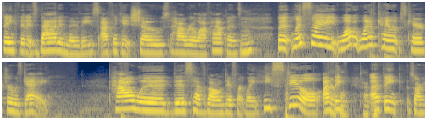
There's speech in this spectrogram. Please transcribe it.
think that it's bad in movies. I think it shows how real life happens. Mm-hmm. But let's say, what what if Caleb's character was gay? How would this have gone differently? He still, I Careful, think, tapping. I think, sorry,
